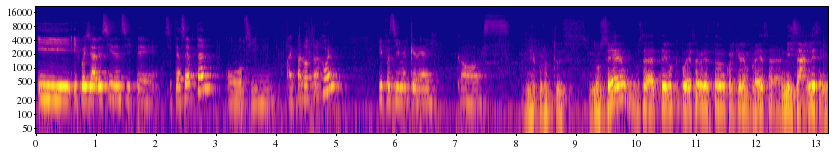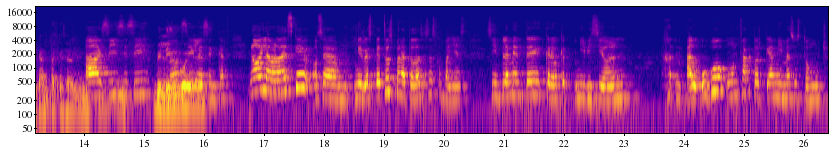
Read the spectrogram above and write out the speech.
Y, y pues ya deciden si te, si te aceptan o si hay para otra joven. Y pues sí me quedé ahí, como ves. Oye, pero no sé, o sea, te digo que podías haber estado en cualquier empresa. Nissan les encanta que sean Ay, sí, sí, sí. bilingües. No, sí, les encanta. No, y la verdad es que, o sea, mi respeto es para todas esas compañías. Simplemente creo que mi visión, hubo un factor que a mí me asustó mucho.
